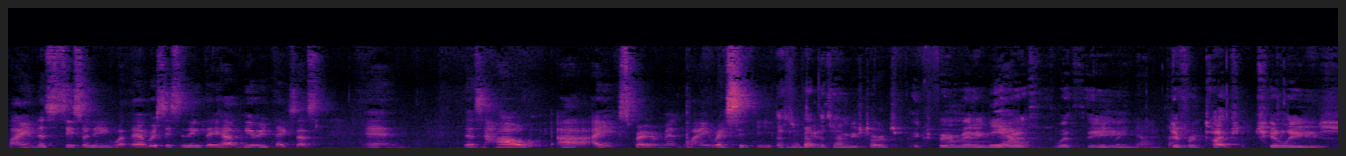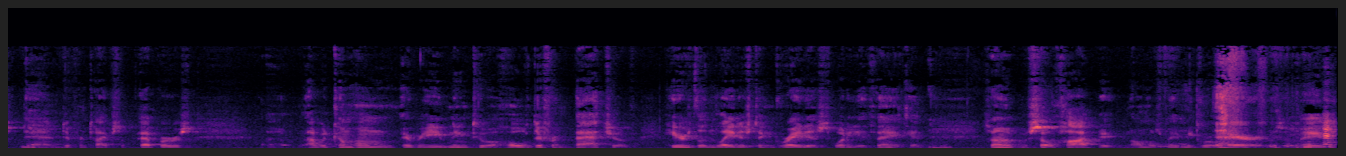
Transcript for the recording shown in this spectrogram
find the seasoning, whatever seasoning they have here in Texas, and that's how uh, I experiment my recipe. That's about the time you started experimenting Yeah. with with the now. different types of chilies Yeah. and different types of peppers. I would come home every evening to a whole different batch of here's the latest and greatest. What do you think? And Mm-hmm. some of it was so hot it almost made me grow hair. It was amazing.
